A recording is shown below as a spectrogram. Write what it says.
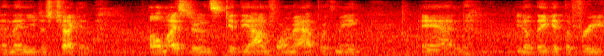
And then you just check it. All my students get the OnForm app with me and you know, they get the free,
